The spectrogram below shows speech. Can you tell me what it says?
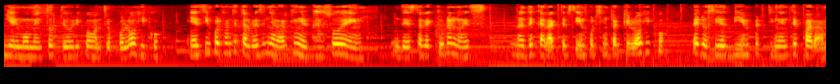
y el momento teórico o antropológico. Es importante tal vez señalar que en el caso de, de esta lectura no es, no es de carácter 100% arqueológico, pero sí es bien pertinente para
